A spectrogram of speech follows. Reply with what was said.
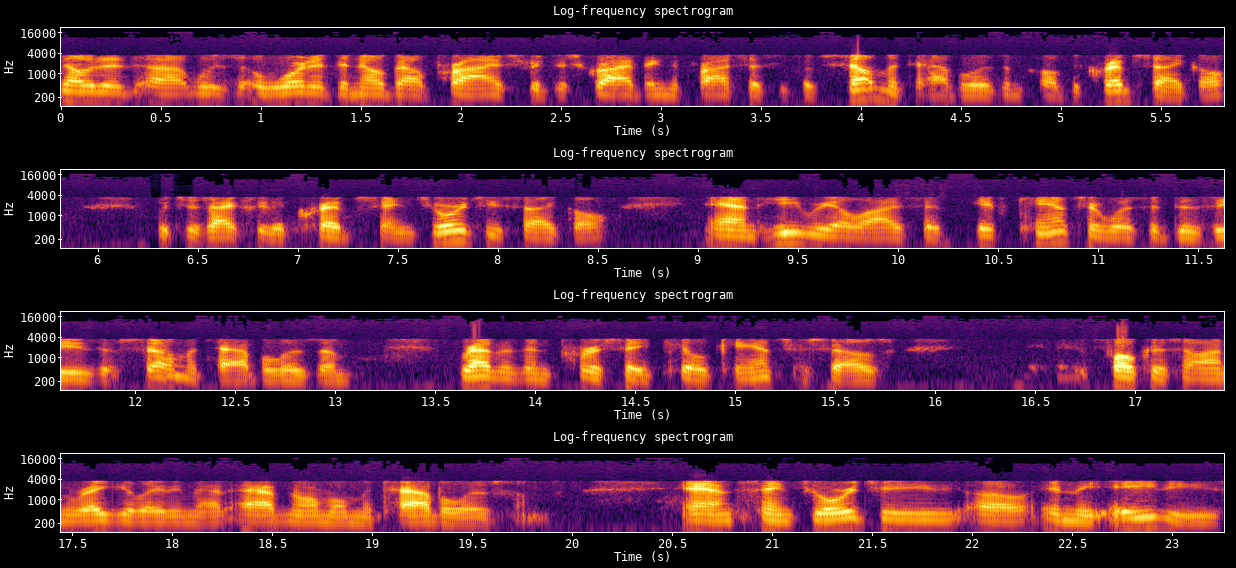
noted uh, was awarded the Nobel Prize for describing the processes of cell metabolism called the Krebs cycle, which is actually the Krebs Szent-Györgyi cycle. And he realized that if cancer was a disease of cell metabolism, rather than per se kill cancer cells, focus on regulating that abnormal metabolism. And Szent-Györgyi uh, in the 80s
